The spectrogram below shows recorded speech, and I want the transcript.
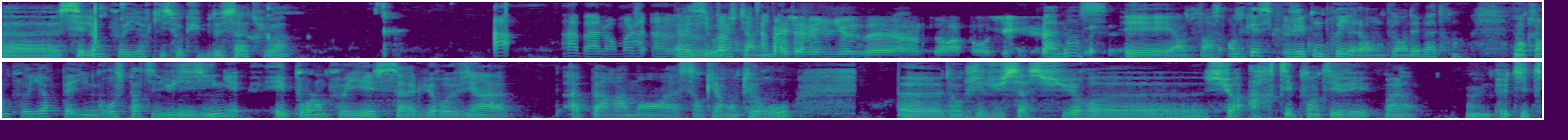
Euh, c'est l'employeur qui s'occupe de ça, tu vois. Ah bah alors moi. j'ai- euh, vas-y, ouais, pardon, je termine. Ouais, J'avais une news euh, un peu en rapport aussi. Ah mince. Et en, enfin, en tout cas, ce que j'ai compris. Alors, on peut en débattre. hein. Donc, l'employeur paye une grosse partie du leasing, et pour l'employé, ça lui revient à- apparemment à 140 euros. Euh, donc, j'ai vu ça sur euh, sur arte.tv. Voilà, une petite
